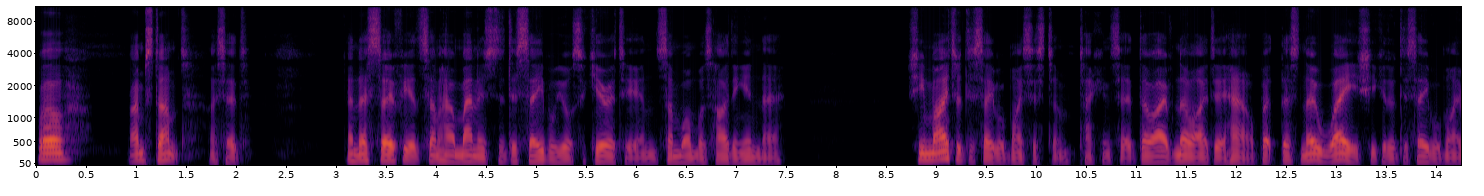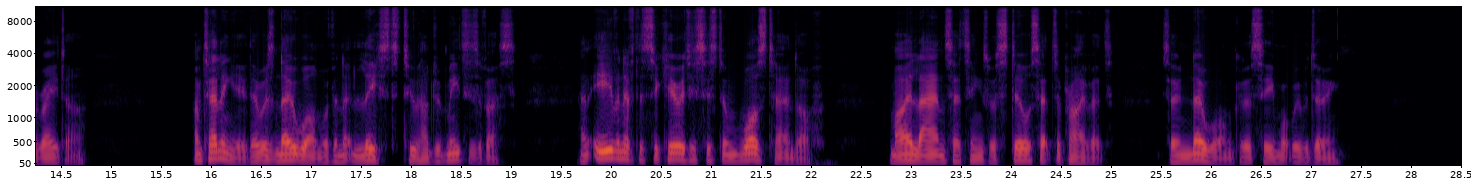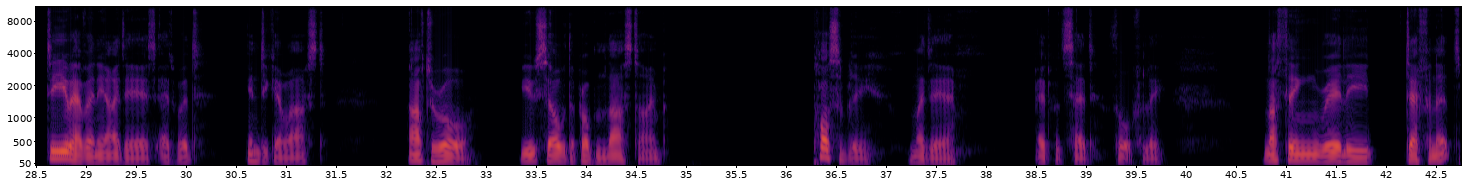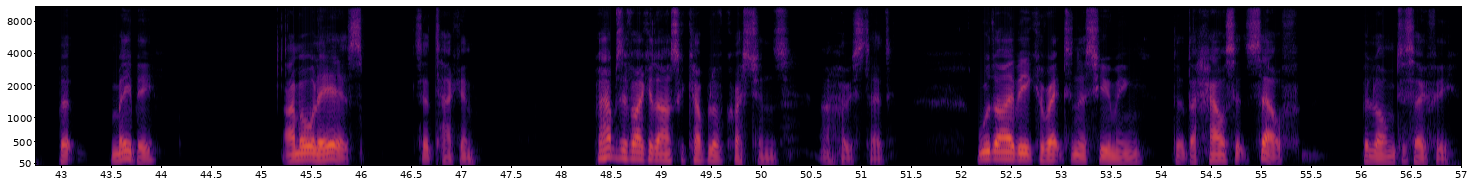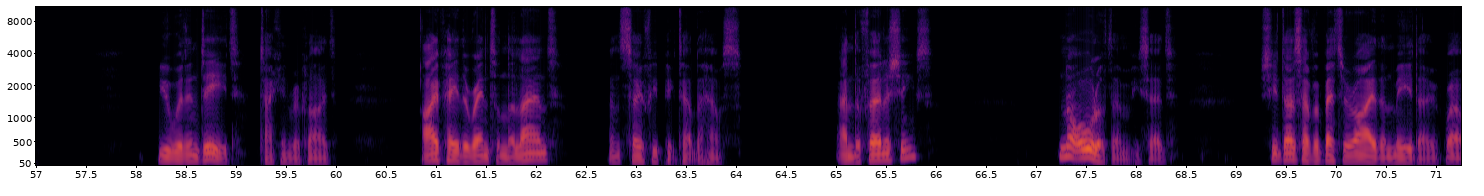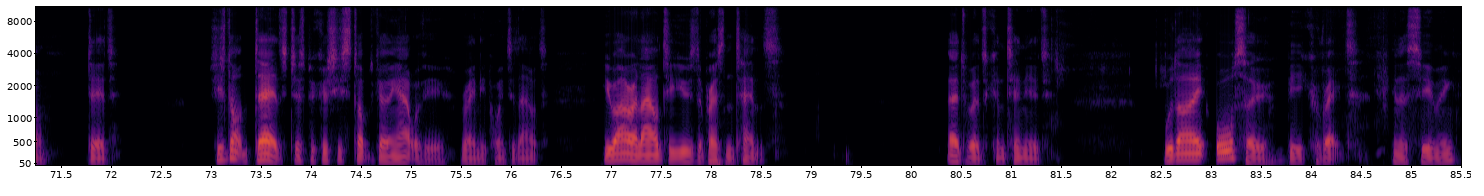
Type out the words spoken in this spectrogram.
Well, I'm stumped, I said. Unless Sophie had somehow managed to disable your security and someone was hiding in there. She might have disabled my system, Takin said, though I have no idea how, but there's no way she could have disabled my radar. I'm telling you, there was no one within at least 200 meters of us. And even if the security system was turned off, my LAN settings were still set to private, so no one could have seen what we were doing. Do you have any ideas, Edward? Indigo asked. After all, you solved the problem last time. Possibly, my dear, Edward said thoughtfully. Nothing really definite, but maybe. I'm all ears, said Takin. Perhaps if I could ask a couple of questions, our host said. Would I be correct in assuming that the house itself belonged to Sophie? You would indeed, Takin replied. I pay the rent on the land, and Sophie picked out the house. And the furnishings? Not all of them, he said. She does have a better eye than me, though. Well, did. She's not dead just because she stopped going out with you, Rainy pointed out. You are allowed to use the present tense. Edward continued. Would I also be correct in assuming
